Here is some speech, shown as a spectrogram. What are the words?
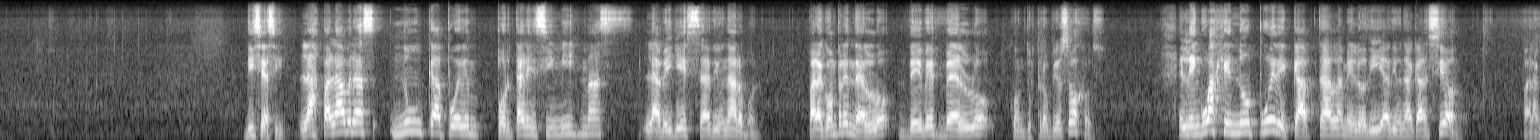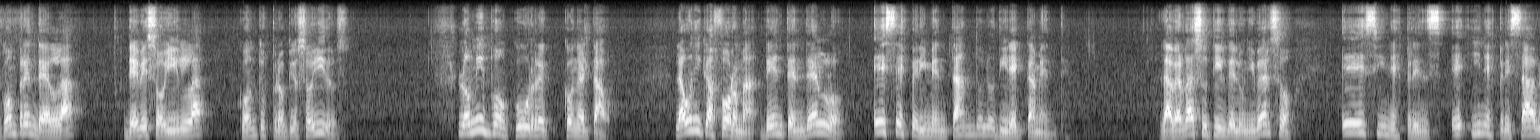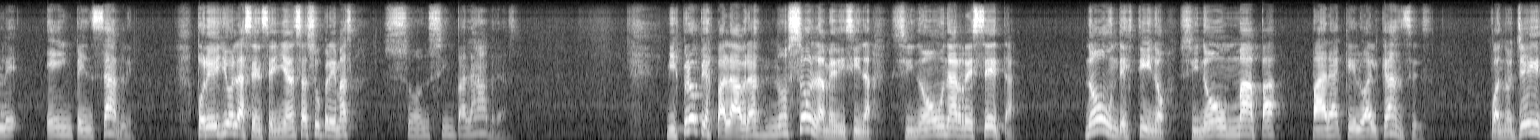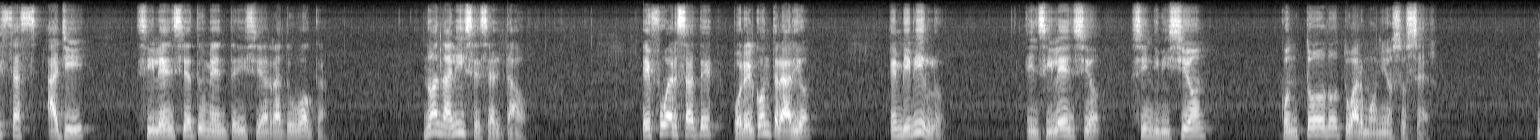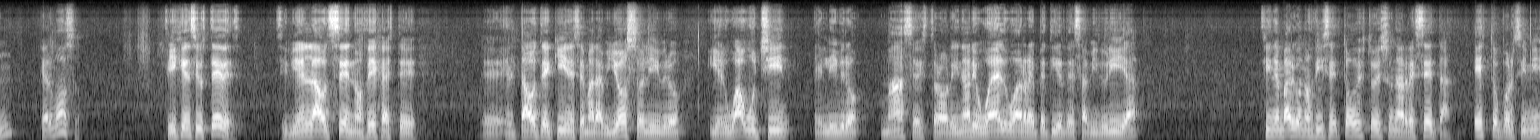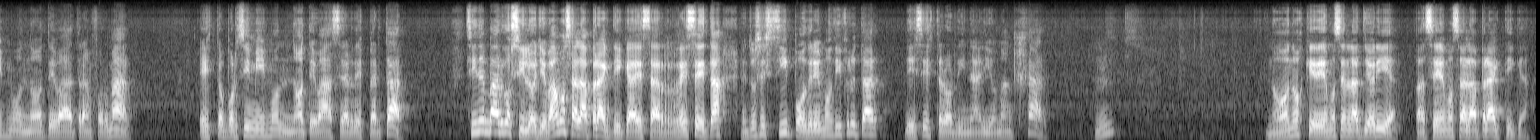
Dice así, las palabras nunca pueden portar en sí mismas la belleza de un árbol. Para comprenderlo, debes verlo con tus propios ojos. El lenguaje no puede captar la melodía de una canción. Para comprenderla, debes oírla con tus propios oídos. Lo mismo ocurre con el Tao. La única forma de entenderlo es experimentándolo directamente. La verdad sutil del universo es inexpresable e impensable. Por ello las enseñanzas supremas son sin palabras. Mis propias palabras no son la medicina, sino una receta. No un destino, sino un mapa para que lo alcances. Cuando llegues allí, silencia tu mente y cierra tu boca. No analices el Tao. Esfuérzate, por el contrario, en vivirlo, en silencio, sin división, con todo tu armonioso ser. ¿Mm? Qué hermoso. Fíjense ustedes, si bien Lao Tse nos deja este, eh, el Tao Te Ching, ese maravilloso libro, y el Wu Chin, el libro más extraordinario, vuelvo a repetir, de sabiduría, sin embargo nos dice, todo esto es una receta, esto por sí mismo no te va a transformar, esto por sí mismo no te va a hacer despertar. Sin embargo, si lo llevamos a la práctica esa receta, entonces sí podremos disfrutar de ese extraordinario manjar. No nos quedemos en la teoría, pasemos a la práctica.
